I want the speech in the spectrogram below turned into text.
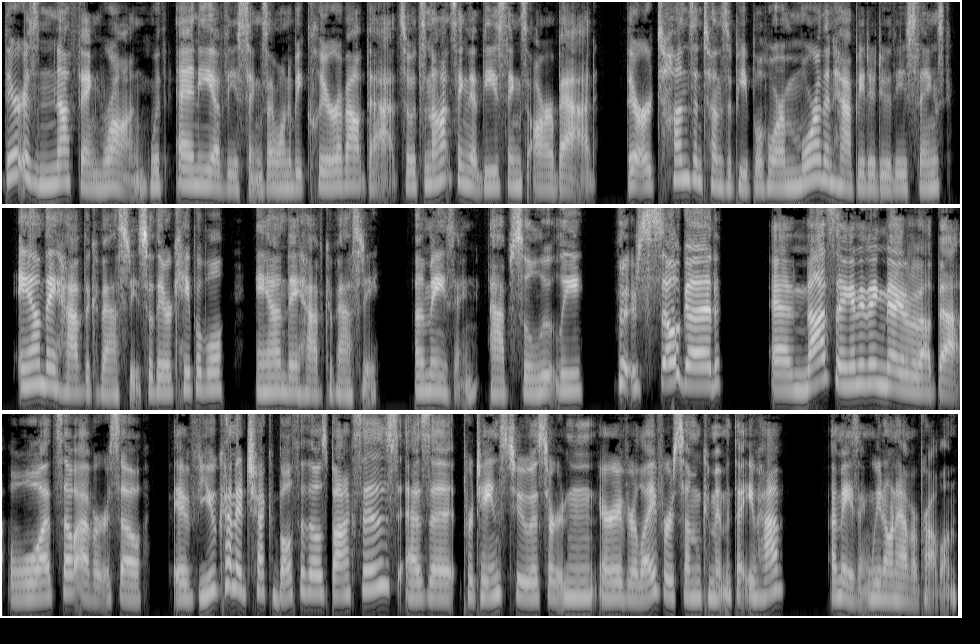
there is nothing wrong with any of these things. I want to be clear about that. So it's not saying that these things are bad. There are tons and tons of people who are more than happy to do these things and they have the capacity. So they are capable and they have capacity amazing. Absolutely. They're so good and not saying anything negative about that whatsoever. So if you kind of check both of those boxes as it pertains to a certain area of your life or some commitment that you have, amazing. We don't have a problem.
